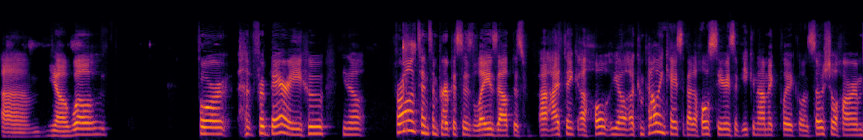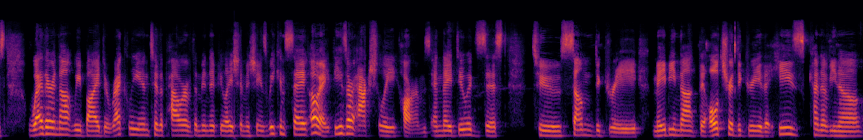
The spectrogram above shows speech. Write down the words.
Um, you know, well, for for Barry, who you know for all intents and purposes, lays out this, uh, I think, a whole, you know, a compelling case about a whole series of economic, political, and social harms. Whether or not we buy directly into the power of the manipulation machines, we can say, all right, these are actually harms, and they do exist to some degree, maybe not the ultra degree that he's kind of, you know,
